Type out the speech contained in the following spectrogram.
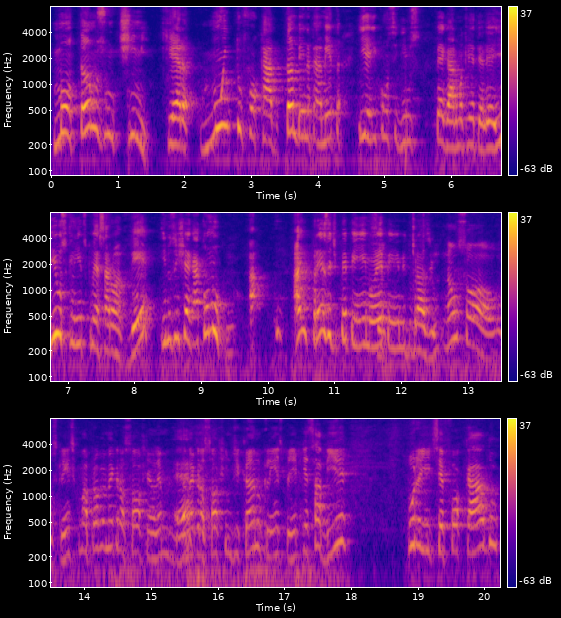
montamos um time que era muito focado também na ferramenta e aí conseguimos pegar uma clientela. E aí os clientes começaram a ver e nos enxergar como a, a empresa de PPM ou EPM do Brasil. Não só os clientes, como a própria Microsoft. Eu lembro é. da Microsoft indicando clientes para a gente, porque sabia por a gente ser focado,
